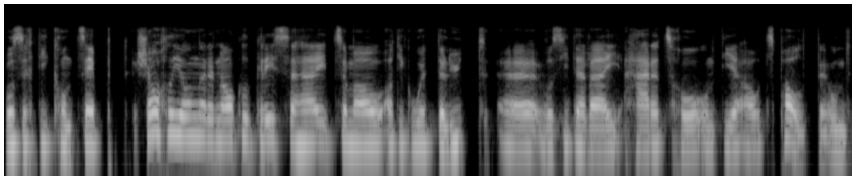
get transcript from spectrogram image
wo sich die Konzepte schon ein bisschen unter den Nagel gerissen haben, zumal an die guten Leute, äh, wo sie dann wollen, herzukommen und die auch zu behalten. Und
